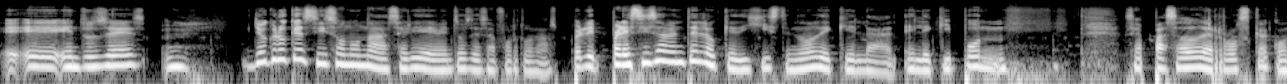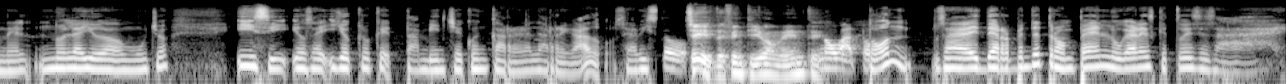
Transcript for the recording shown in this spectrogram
Eh, eh, entonces, mm, yo creo que sí son una serie de eventos desafortunados. Pre- precisamente lo que dijiste, ¿no? De que la, el equipo se ha pasado de rosca con él, no le ha ayudado mucho. Y sí, y, o sea, y yo creo que también Checo en carrera la ha regado. Se ha visto Sí, definitivamente. novato. ton. O sea, de repente trompea en lugares que tú dices, ay,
